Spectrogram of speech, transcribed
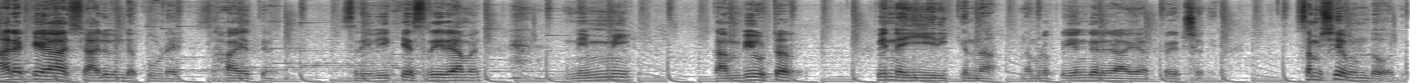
ആരൊക്കെയാ ശാലുവിന്റെ കൂടെ സഹായത്തിന്? Shri V K Sreeraman Nimmi computer പിന്നെ ഈ ഇരിക്കുന്ന നമ്മുടെ പ്രിയങ്കരായ പ്രേക്ഷകർ സംശയമുണ്ടോ അത്?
